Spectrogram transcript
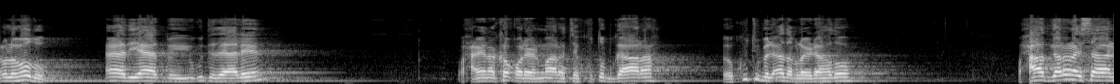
culammadu aad iyo aad bay ugu dadaaleen waxayna ka qoreen maaragtay kutub gaar ah oo kutub aladab la yidhaahdo. Waxaad garanaysaan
